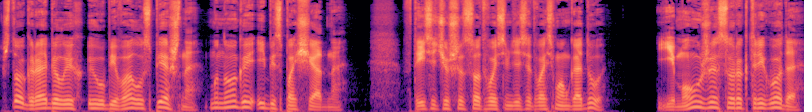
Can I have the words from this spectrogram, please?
что грабил их и убивал успешно, много и беспощадно. В 1688 году ему уже 43 года.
